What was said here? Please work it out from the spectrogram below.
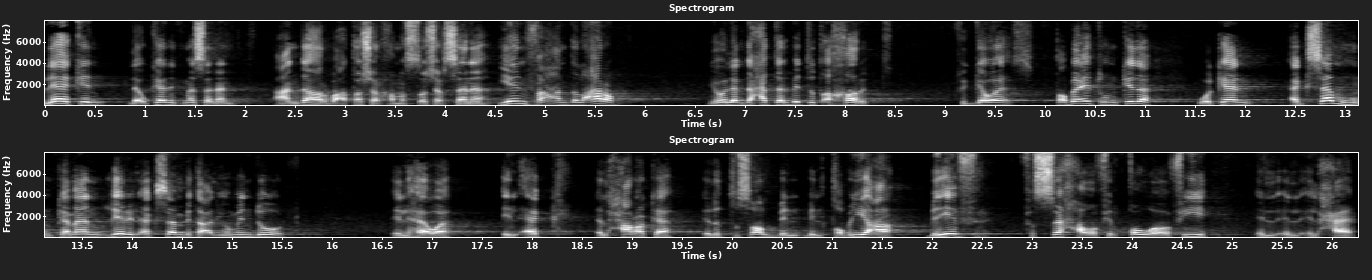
لكن لو كانت مثلا عندها 14 15 سنة ينفع عند العرب. يقول لك ده حتى البنت اتأخرت في الجواز. طبيعتهم كده وكان أجسامهم كمان غير الأجسام بتاع اليومين دول. الهوى الأكل الحركة الاتصال بالطبيعة بيفرق في الصحة وفي القوة وفي الحال.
